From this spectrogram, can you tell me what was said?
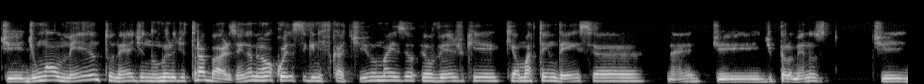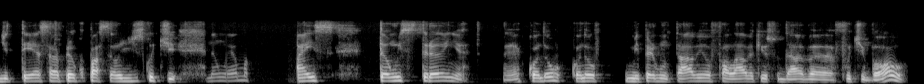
de, de, um aumento né de número de trabalhos. Ainda não é uma coisa significativa mas eu, eu vejo que, que é uma tendência né de, de pelo menos de, de ter essa preocupação de discutir. Não é uma mais tão estranha né. Quando eu, quando eu me perguntavam eu falava que eu estudava futebol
